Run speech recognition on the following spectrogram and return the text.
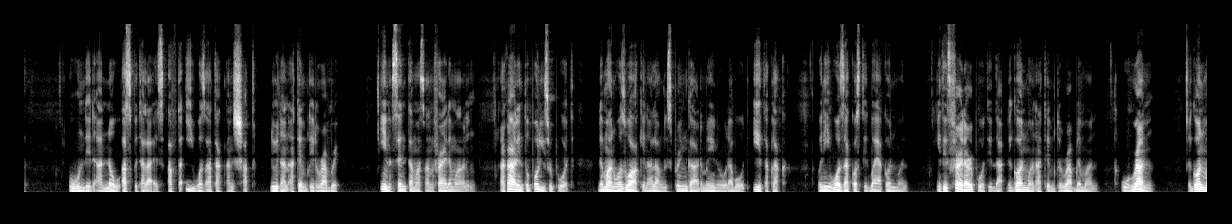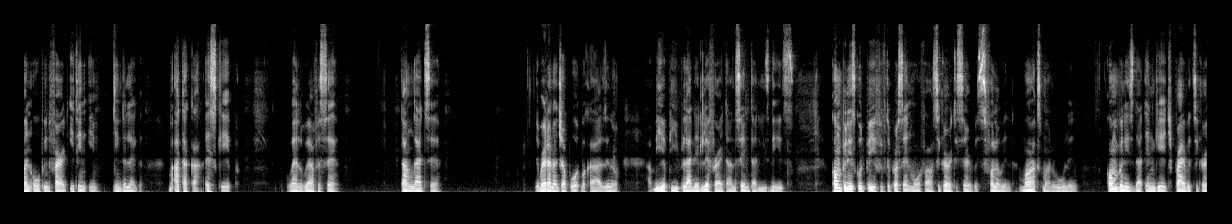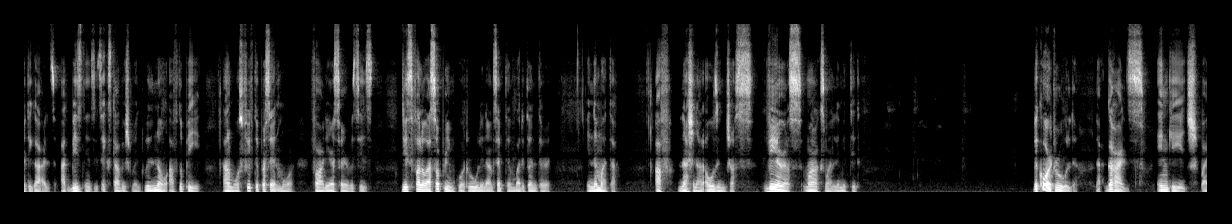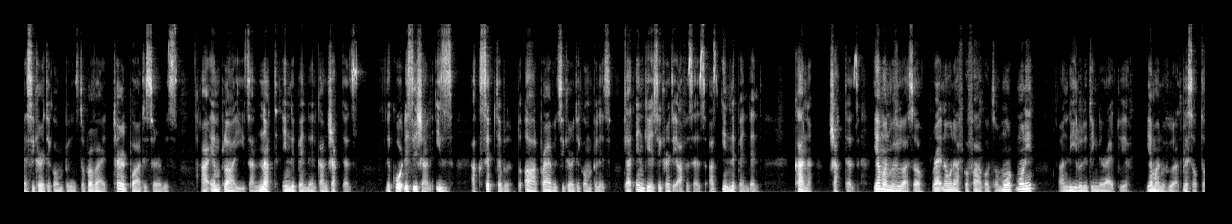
wounded and now hospitalized after he was attacked and shot during an attempted robbery in St. Thomas on Friday morning. According to police report, the man was walking along the Spring Garden main road about 8 o'clock when he was accosted by a gunman. It is further reported that the gunman attempted to rob the man who ran. The gunman opened fire, hitting him in the leg. But attacker escaped. Well, we have to say, thank God, say, the brother not drop out because, you know, a people are dead left, right, and center these days. Companies could pay 50% more for security service following Marksman ruling. Companies that engage private security guards at businesses establishment will now have to pay almost 50% more for their services. This follows a Supreme Court ruling on September the 23rd in the matter of National Housing Trust, Various Marksman Limited. The court ruled that guards engaged by security companies to provide third-party service are employees and not independent contractors. The court decision is acceptable to all private security companies that engage security officers as independent contractors. Yeah, man, my viewer. So, right now, I have to fork out some more money and deal with the thing the right way. Yeah, man, my viewers. Bless up.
